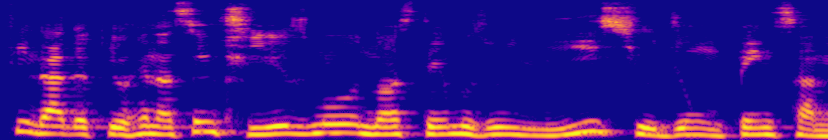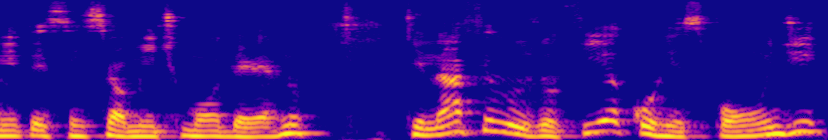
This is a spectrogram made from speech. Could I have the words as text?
Findado aqui o renascentismo, nós temos o início de um pensamento essencialmente moderno, que na filosofia corresponde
